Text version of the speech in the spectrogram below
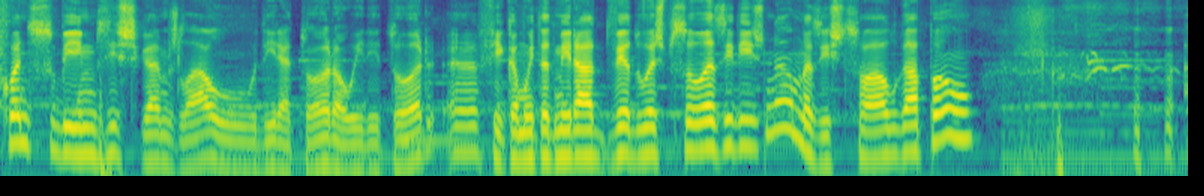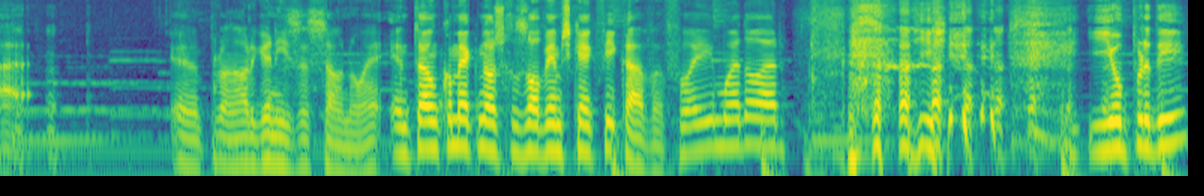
Quando subimos e chegamos lá, o diretor ou o editor eh, fica muito admirado de ver duas pessoas e diz: Não, mas isto só há lugar para um. Ah, eh, pronto, a organização, não é? Então, como é que nós resolvemos quem é que ficava? Foi ar. e, e eu perdi.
